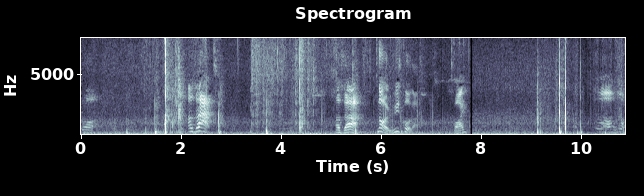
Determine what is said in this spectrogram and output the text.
What? How's that? How's that? No, who's caught that? Fine. Oh, what?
